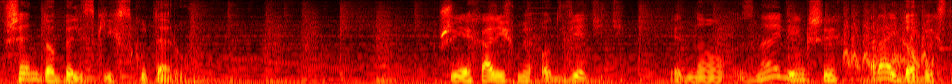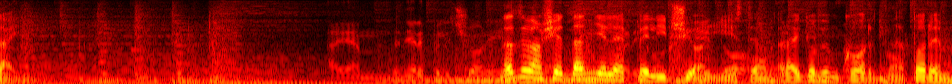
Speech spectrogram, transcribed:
wszędobylskich skuterów. Przyjechaliśmy odwiedzić jedną z największych rajdowych stajni. Nazywam się Daniele Pelliccioni, jestem rajdowym koordynatorem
